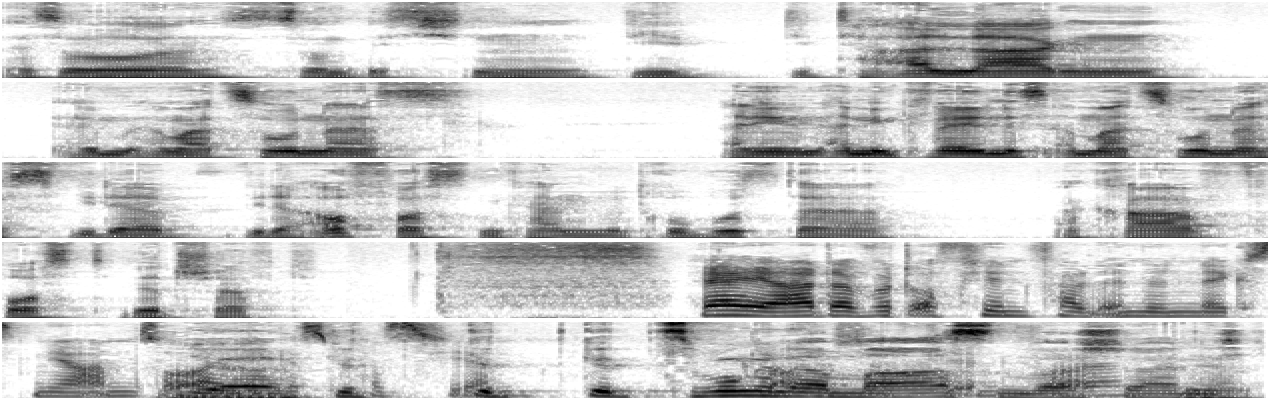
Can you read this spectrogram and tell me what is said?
also so ein bisschen die, die Tallagen im Amazonas, an den, an den Quellen des Amazonas wieder, wieder aufforsten kann mit robuster Agrarforstwirtschaft. Ja, ja, da wird auf jeden Fall in den nächsten Jahren so ja, einiges ge passieren. Ge gezwungenermaßen wahrscheinlich. Ja.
